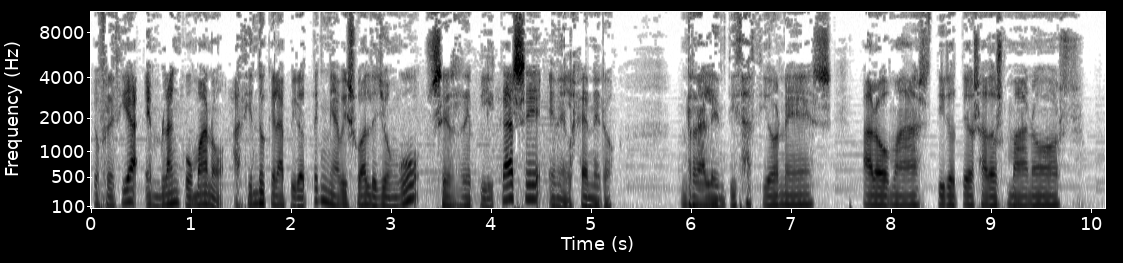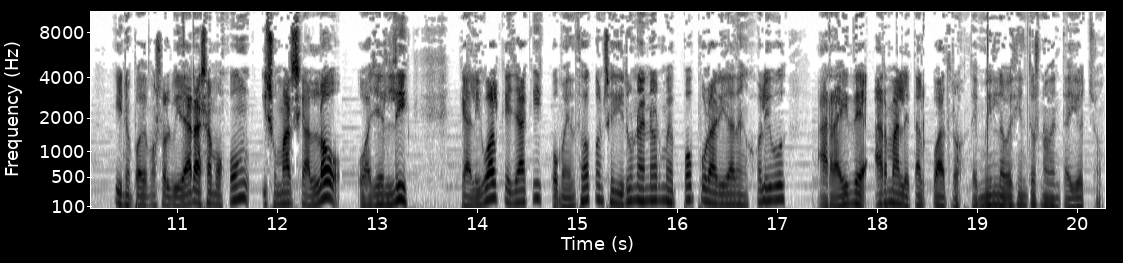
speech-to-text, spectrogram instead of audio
que ofrecía en blanco humano, haciendo que la pirotecnia visual de Jong-woo se replicase en el género. Ralentizaciones, palomas, tiroteos a dos manos, y no podemos olvidar a Sammo Hung y su martial law, o a Jet Li, que al igual que Jackie comenzó a conseguir una enorme popularidad en Hollywood a raíz de Arma Letal 4 de 1998.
